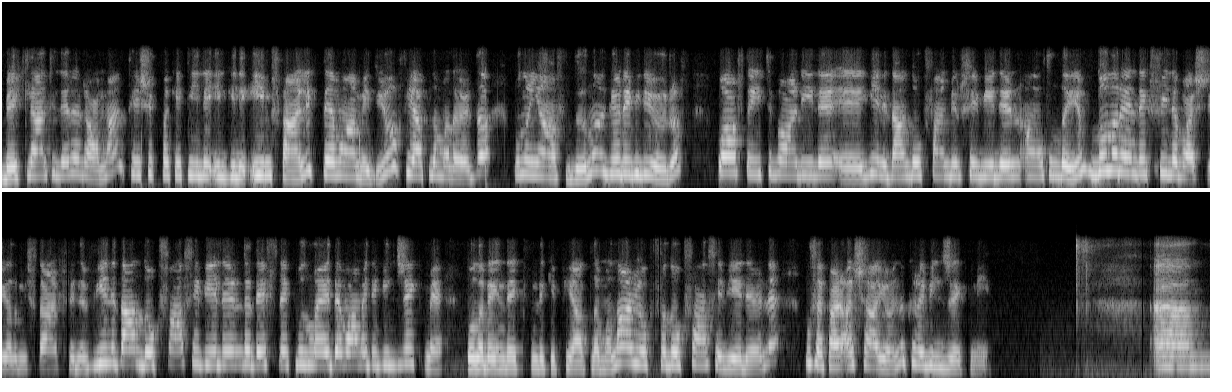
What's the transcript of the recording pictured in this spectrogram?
beklentilere rağmen teşvik paketiyle ilgili iyimserlik devam ediyor. Fiyatlamaları da bunun yansıdığını görebiliyoruz. Bu hafta itibariyle e, yeniden 91 seviyelerinin altındayım. Dolar endeksiyle başlayalım isterseniz. Yeniden 90 seviyelerinde destek bulmaya devam edebilecek mi dolar endeksindeki fiyatlamalar yoksa 90 seviyelerini bu sefer aşağı yönlü kırabilecek mi? Um,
